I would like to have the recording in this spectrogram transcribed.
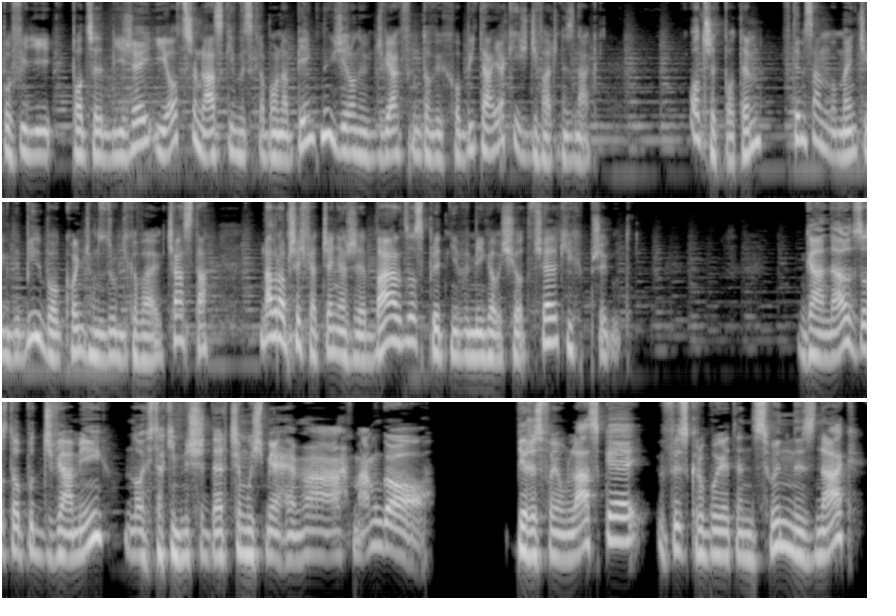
Po chwili podszedł bliżej i ostrzem laski wyskrabał na pięknych zielonych drzwiach frontowych hobita jakiś dziwaczny znak. Odszedł potem, w tym samym momencie, gdy Bilbo, kończąc drugi kawałek ciasta, nabrał przeświadczenia, że bardzo sprytnie wymigał się od wszelkich przygód. Gandalf został pod drzwiami, no i takim szyderczym uśmiechem. A, mam go! Bierze swoją laskę, wyskrobuje ten słynny znak,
